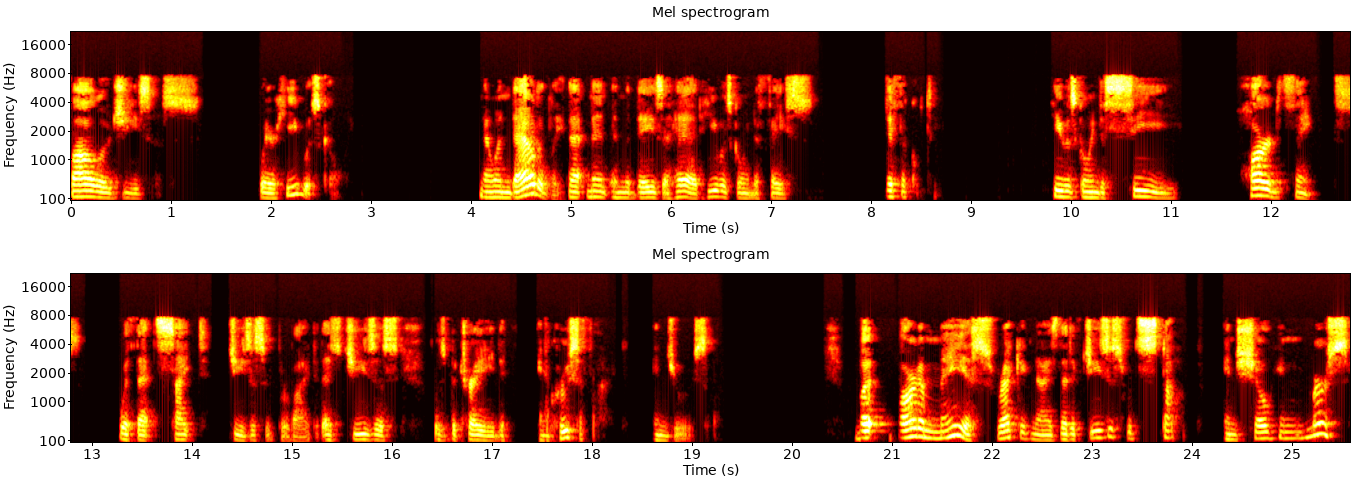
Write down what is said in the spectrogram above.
follow Jesus where he was going. Now, undoubtedly, that meant in the days ahead he was going to face difficulty. He was going to see hard things with that sight Jesus had provided as Jesus was betrayed and crucified in Jerusalem. But Bartimaeus recognized that if Jesus would stop and show him mercy,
